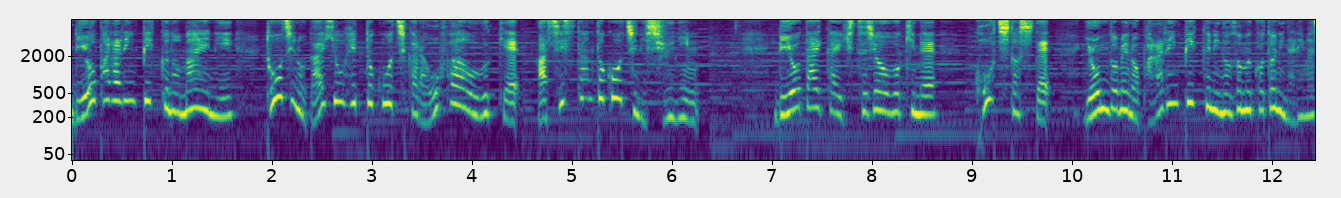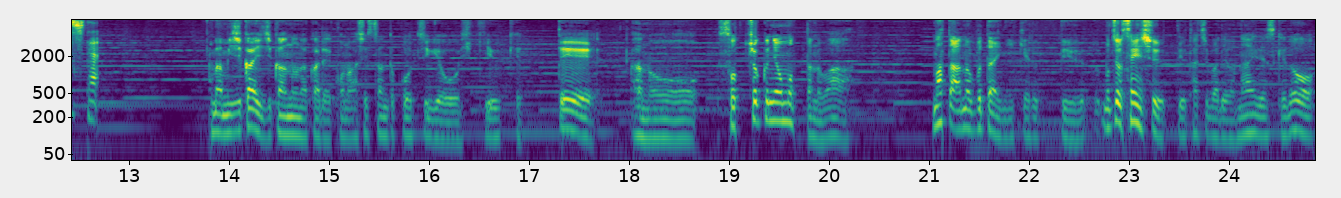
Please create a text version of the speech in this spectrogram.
リオパラリンピックの前に当時の代表ヘッドコーチからオファーを受けアシスタントコーチに就任。リオ大会出場を決めコーチとして4度目のパラリンピックに臨むことになりました。まあ、短い時間の中でこのアシスタントコーチ業を引き受けて、あの、率直に思ったのは、またあの舞台に行けるっていう、もちろん選手っていう立場ではないですけど、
